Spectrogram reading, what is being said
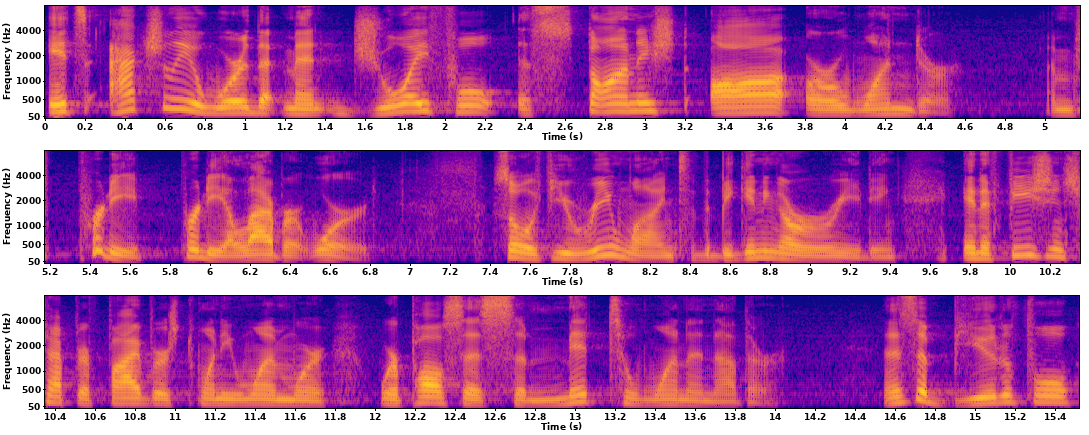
it's actually a word that meant joyful, astonished awe, or wonder. I mean, pretty, pretty elaborate word. So if you rewind to the beginning of our reading, in Ephesians chapter 5, verse 21, where, where Paul says, submit to one another. That's a beautiful,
